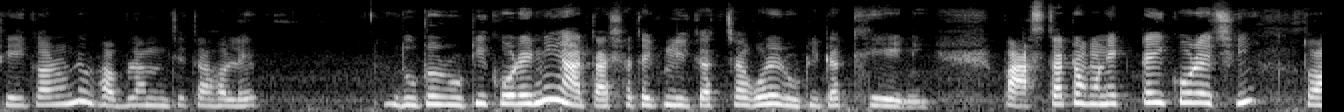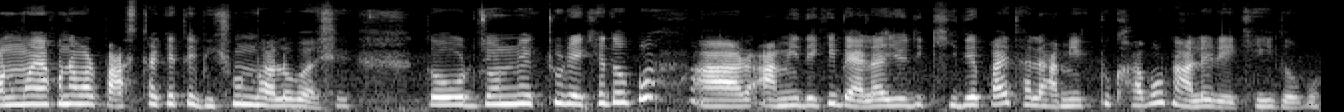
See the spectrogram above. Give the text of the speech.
সেই কারণে ভাবলাম যে তাহলে দুটো রুটি করে নিই আর তার সাথে একটু লিকার চা করে রুটিটা খেয়ে নিই। পাস্তাটা অনেকটাই করেছি। তন্ময় এখন আবার পাস্তা খেতে ভীষণ ভালোবাসে। তো ওর জন্য একটু রেখে দেবো। আর আমি দেখি বেলায় যদি খিদে পায় তাহলে আমি একটু খাব, নালে রেখেই দেবো।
